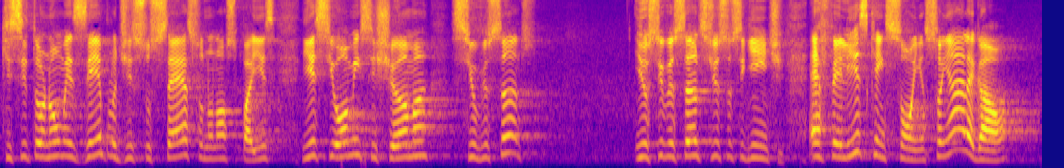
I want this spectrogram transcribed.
que se tornou um exemplo de sucesso no nosso país, e esse homem se chama Silvio Santos. E o Silvio Santos disse o seguinte: é feliz quem sonha, sonhar é legal,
